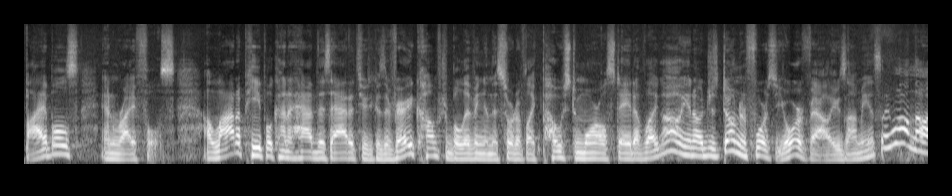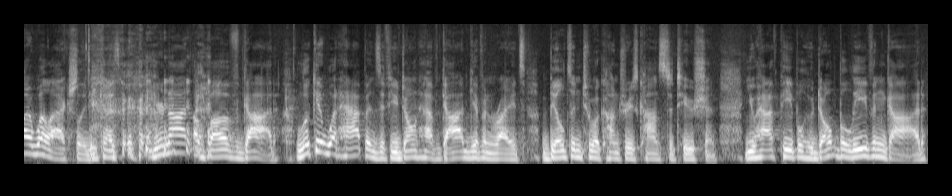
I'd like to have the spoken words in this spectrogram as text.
Bibles and rifles. A lot of people kind of have this attitude because they're very comfortable living in this sort of like post-moral state of like, oh, you know, just don't enforce your values on me. It's like, well, no, I will actually, because you're not above God. Look at what happens if you don't have God-given rights built into a country's constitution. You have people who don't believe in God.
